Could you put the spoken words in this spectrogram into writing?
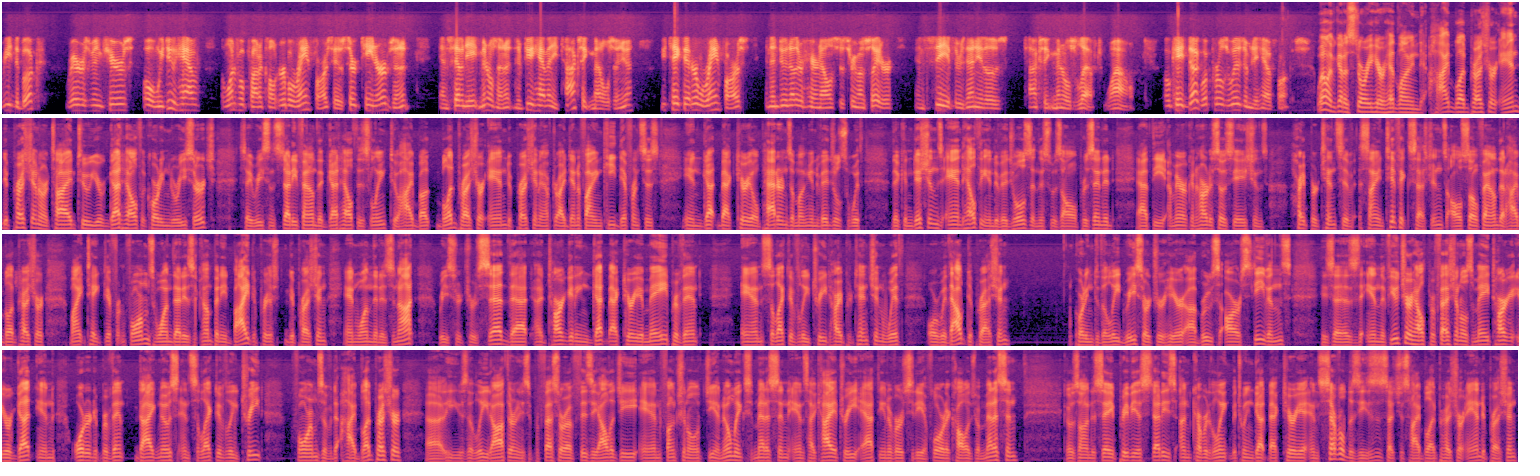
read the book, Rare Earths Forbidden Cures. Oh, we do have a wonderful product called Herbal Rainforest. It has 13 herbs in it and 78 minerals in it. And if you have any toxic metals in you, you take that Herbal Rainforest and then do another hair analysis three months later and see if there's any of those toxic minerals left. Wow. Okay, Doug, what pearls of wisdom do you have for us? Well, I've got a story here headlined High Blood Pressure and Depression are tied to your gut health, according to research. A recent study found that gut health is linked to high blood pressure and depression after identifying key differences in gut bacterial patterns among individuals with the conditions and healthy individuals. And this was all presented at the American Heart Association's hypertensive scientific sessions also found that high blood pressure might take different forms one that is accompanied by depression and one that is not. Researchers said that uh, targeting gut bacteria may prevent and selectively treat hypertension with or without depression. According to the lead researcher here, uh, Bruce R. Stevens, he says in the future, health professionals may target your gut in order to prevent, diagnose, and selectively treat forms of high blood pressure. Uh, he's the lead author and he's a professor of physiology and functional genomics, medicine, and psychiatry at the University of Florida College of Medicine. Goes on to say previous studies uncovered a link between gut bacteria and several diseases such as high blood pressure and depression.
